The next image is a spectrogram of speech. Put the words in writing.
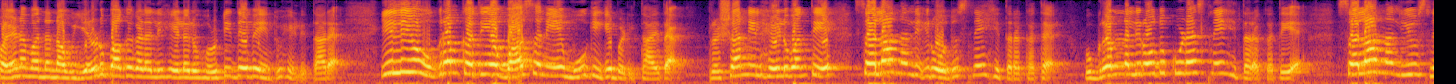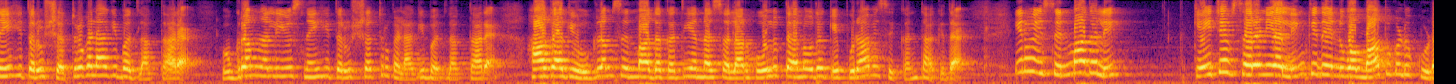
ಪಯಣವನ್ನು ನಾವು ಎರಡು ಭಾಗಗಳಲ್ಲಿ ಹೇಳಲು ಹೊರಟಿದ್ದೇವೆ ಎಂದು ಹೇಳಿದ್ದಾರೆ. ಇಲ್ಲಿಯೂ ಉಗ್ರಂ ಕಥೆಯ ವಾಸನೆಯೇ ಮೂಗಿಗೆ ಬಡಿತಾ ಇದೆ. ಪ್ರಶಾಂತ್ ನೀಲ್ ಹೇಳುವಂತೆ ಸಲಾನ್ನಲ್ಲಿ ಇರೋದು ಸ್ನೇಹಿತರ ಕತೆ. ಉಗ್ರಂನಲ್ಲಿರೋದು ಕೂಡ ಸ್ನೇಹಿತರ ಕಥೆಯೇ ಸಲಾನ್ನಲ್ಲಿಯೂ ಸ್ನೇಹಿತರು ಶತ್ರುಗಳಾಗಿ ಬದಲಾಗ್ತಾರೆ. ಉಗ್ರಂನಲ್ಲಿಯೂ ಸ್ನೇಹಿತರು ಶತ್ರುಗಳಾಗಿ ಬದಲಾಗ್ತಾರೆ. ಹಾಗಾಗಿ ಉಗ್ರಂ ಸಿನಿಮಾದ ಕಥೆಯನ್ನ ಸಲಾರ್ ಹೋಲುತ್ತೆ ಅನ್ನೋದಕ್ಕೆ ಪುರಾವೆ ಸಿಕ್ಕಂತಾಗಿದೆ. ಇನ್ನು ಈ ಸಿನಿಮಾದಲ್ಲಿ ಕೆಜಿಎಫ್ ಸರಣಿಯ ಲಿಂಕ್ ಇದೆ ಎನ್ನುವ ಮಾತುಗಳು ಕೂಡ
